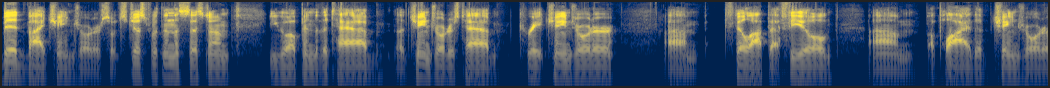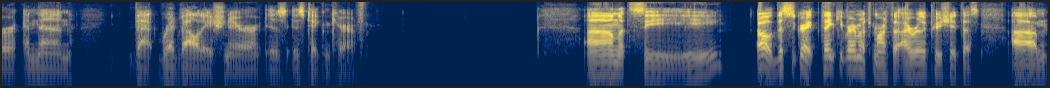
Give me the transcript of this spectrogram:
BidBuy change order. So it's just within the system. You go up into the tab, the change orders tab, create change order, um, fill out that field, um, apply the change order, and then that red validation error is, is taken care of. Um, let's see. Oh, this is great. Thank you very much, Martha. I really appreciate this. Um,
